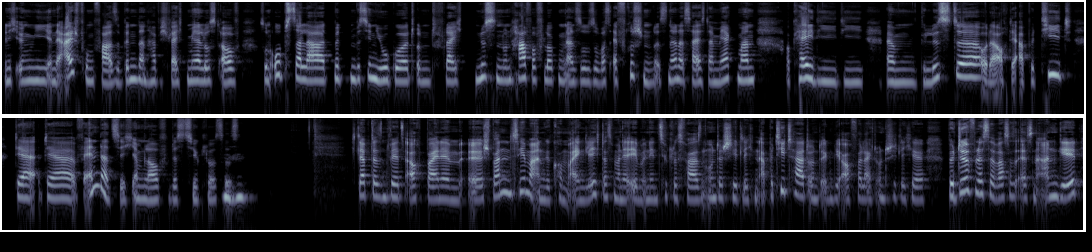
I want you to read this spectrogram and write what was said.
wenn ich irgendwie in der Eisprungphase bin, dann habe ich vielleicht mehr Lust auf so ein Obstsalat mit ein bisschen Joghurt und vielleicht Nüssen und Haferflocken, also sowas Erfrischendes. Ne? Das heißt, da merkt man, okay, die, die ähm, Gelüste oder auch der Appetit, der, der verändert sich im Laufe des Zykluses. Mhm. Ich glaube, da sind wir jetzt auch bei einem äh, spannenden Thema angekommen eigentlich, dass man ja eben in den Zyklusphasen unterschiedlichen Appetit hat und irgendwie auch vielleicht unterschiedliche Bedürfnisse, was das Essen angeht.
